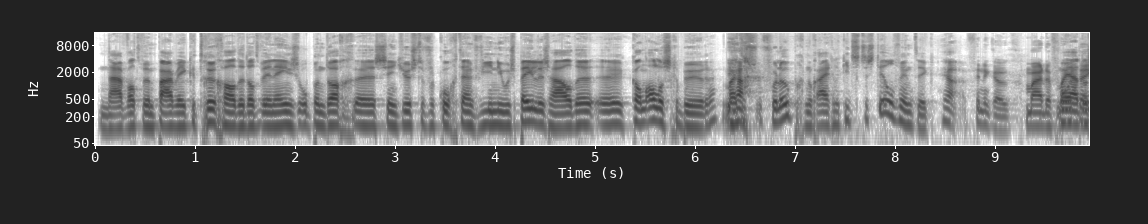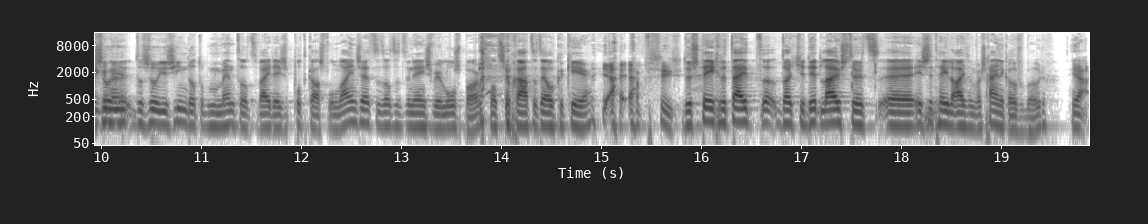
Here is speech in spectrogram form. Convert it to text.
na wat we een paar weken terug hadden, dat we ineens op een dag eh Sint-Juste verkochten en vier nieuwe spelers haalden, eh, kan alles gebeuren. Maar Ja. het is voorlopig nog eigenlijk iets te stil, vind ik. Ja, vind ik ook. Maar de Maar ja, dan zul, je, dan zul je zien dat op het moment dat wij deze podcast online zetten, dat het ineens weer losbarst. Want zo gaat het elke keer. Ja, ja, precies. Dus tegen de tijd dat- dat je dit luistert, eh, is het hele item waarschijnlijk overbodig. Ja,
